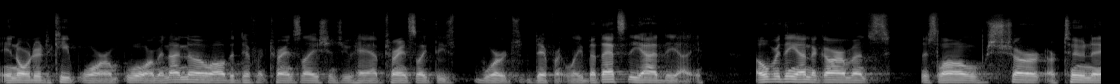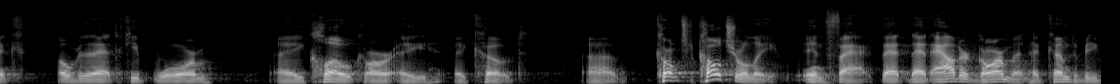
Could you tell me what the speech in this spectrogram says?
in order to keep warm, warm. And I know all the different translations you have translate these words differently, but that's the idea. Over the undergarments, this long shirt or tunic, over that to keep warm, a cloak or a, a coat. Uh, cult- culturally, in fact, that, that outer garment had come to be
